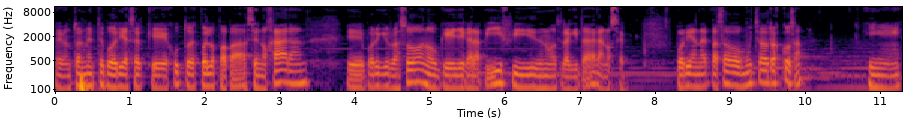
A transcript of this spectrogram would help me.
eventualmente podría ser que justo después los papás se enojaran eh, por X razón o que llegara Pif y de nuevo se la quitara, no sé. Podrían haber pasado muchas otras cosas y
